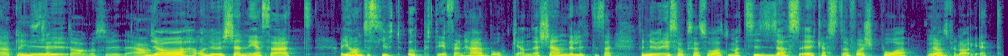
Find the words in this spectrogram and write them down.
Okej, nu- släppdag och så vidare. Ja. Ja, och nu känner jag så här att jag har inte skrivit upp det för den här boken. Jag kände lite så här, för nu är det så också så att Mattias eh, Kastenfors på Piratförlaget,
